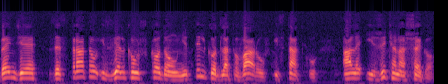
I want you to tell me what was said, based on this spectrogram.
będzie ze stratą i z wielką szkodą nie tylko dla towarów i statku, ale i życia naszego.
